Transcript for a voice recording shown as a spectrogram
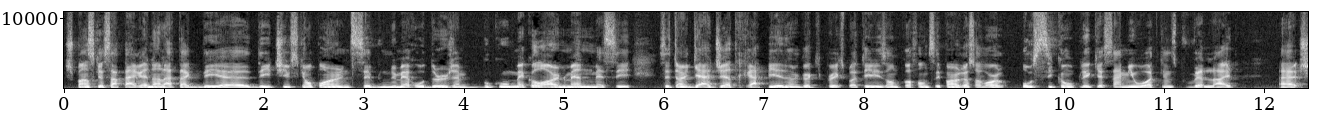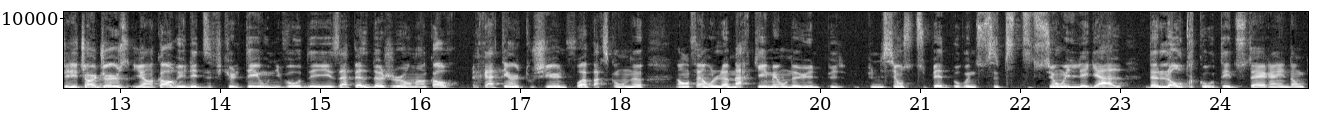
je pense que ça paraît dans l'attaque des, euh, des Chiefs qui n'ont pas une cible numéro 2. J'aime beaucoup Michael Hardman, mais c'est, un gadget rapide, un gars qui peut exploiter les zones profondes. C'est pas un receveur aussi complet que Sammy Watkins pouvait l'être. Euh, chez les Chargers, il y a encore eu des difficultés au niveau des appels de jeu. On a encore raté un toucher une fois parce qu'on a, enfin, on l'a marqué, mais on a eu une punition stupide pour une substitution illégale de l'autre côté du terrain. Donc,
